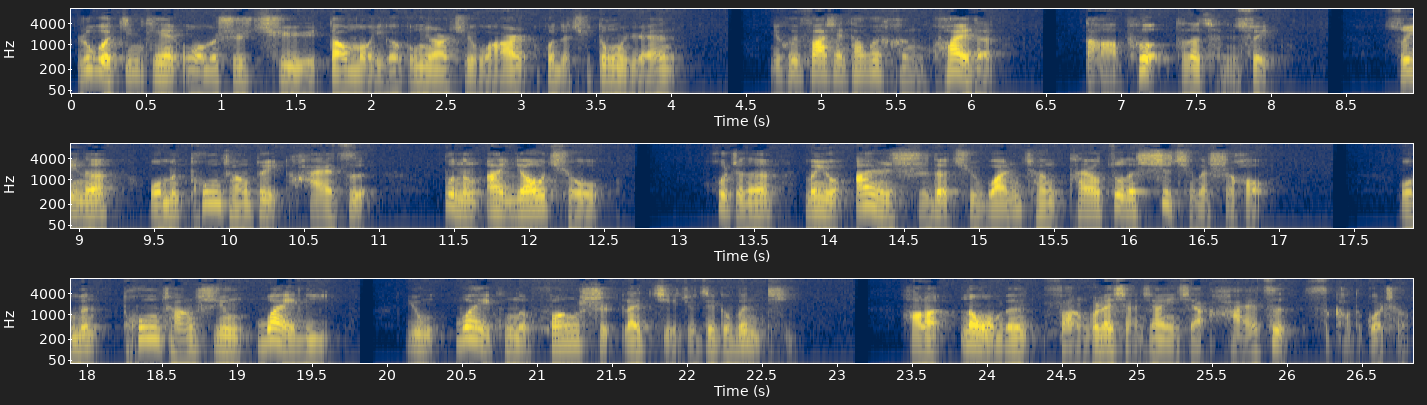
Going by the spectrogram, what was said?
如果今天我们是去到某一个公园去玩，或者去动物园，你会发现他会很快的打破他的沉睡。所以呢，我们通常对孩子不能按要求，或者呢没有按时的去完成他要做的事情的时候，我们通常是用外力。用外控的方式来解决这个问题。好了，那我们反过来想象一下孩子思考的过程。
